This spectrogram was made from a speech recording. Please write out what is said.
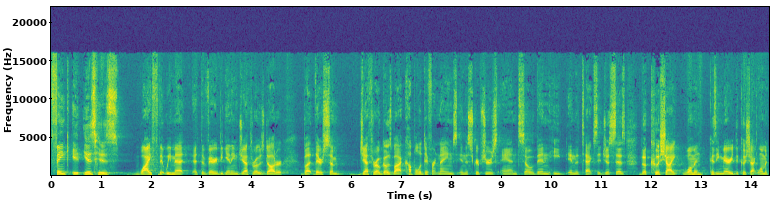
think it is his wife that we met at the very beginning, Jethro's daughter, but there's some, Jethro goes by a couple of different names in the scriptures, and so then he, in the text, it just says the Cushite woman, because he married the Cushite woman.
